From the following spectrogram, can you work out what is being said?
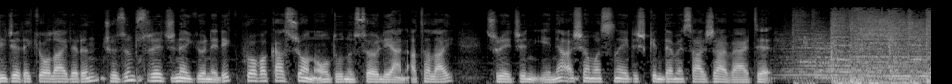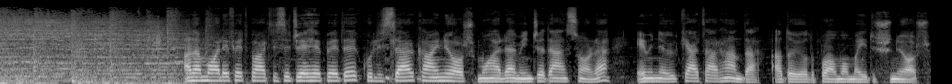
Lice'deki olayların çözüm sürecine yönelik provokasyon olduğunu söyleyen Atalay, sürecin yeni aşamasına ilişkin de mesajlar verdi. Ana Muhalefet Partisi CHP'de kulisler kaynıyor. Muharrem İnce'den sonra Emine Ülker Tarhan da aday olup olmamayı düşünüyor.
